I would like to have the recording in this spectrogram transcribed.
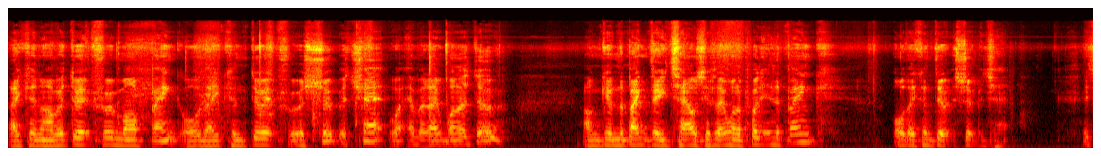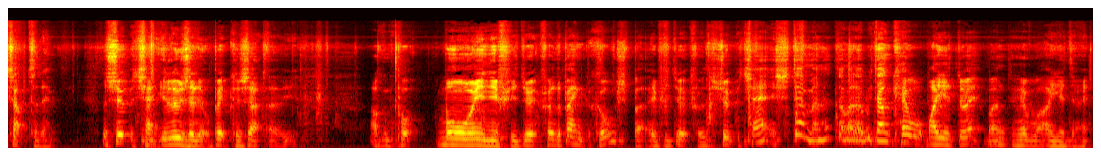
They can either do it through my bank or they can do it through a super chat, whatever they want to do. I can give them the bank details if they want to put it in the bank, or they can do it super chat. It's up to them. The super chat you lose a little bit because uh, I can put more in if you do it for the bank, of course. But if you do it for the super chat, it's still man. We don't care what way you do it. We don't care what way you do it.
